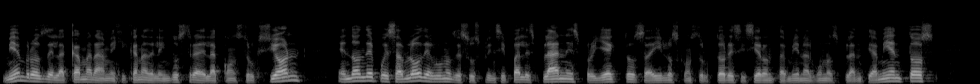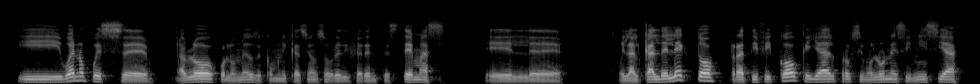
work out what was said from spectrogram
miembros de la Cámara Mexicana de la Industria de la Construcción, en donde pues habló de algunos de sus principales planes, proyectos, ahí los constructores hicieron también algunos planteamientos y bueno, pues eh, habló con los medios de comunicación sobre diferentes temas. Eh, el alcalde electo ratificó que ya el próximo lunes inicia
